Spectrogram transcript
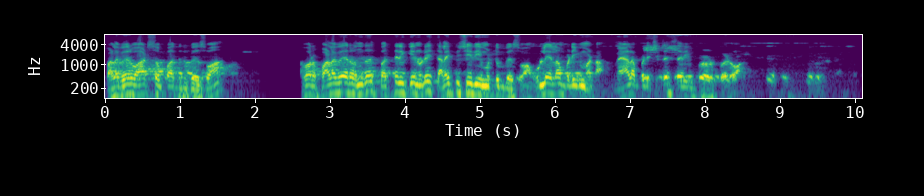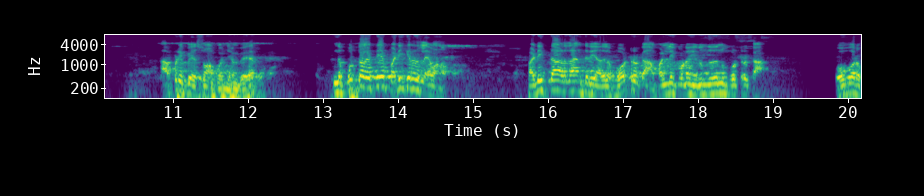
பல பேர் வாட்ஸ்அப் பார்த்துட்டு பேசுவான். அப்புறம் பல பேர் வந்து பத்திரிகையினுடைய தலைப்பு செய்தியை மட்டும் பேசுவான். உள்ளே எல்லாம் படிக்க மாட்டான். மேலே படிச்சுட்டு சரி போயிடுவான். அப்படி பேசுவான் கொஞ்சம் பேர். இந்த புத்தகத்தையே படிக்கிறதுல எவனும் படித்தால் தான் தெரியும். அதுல போட்டிருக்கான். பள்ளிக்கூடம் இருந்ததுன்னு போட்டிருக்கான். ஒவ்வொரு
